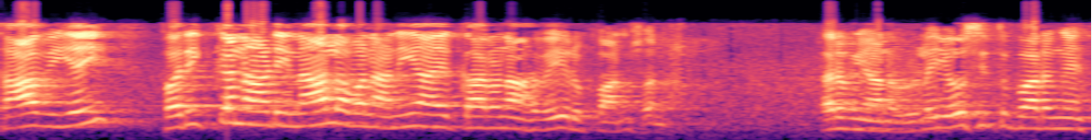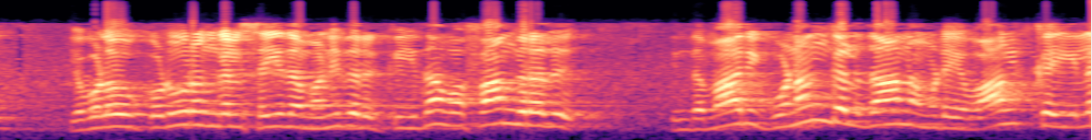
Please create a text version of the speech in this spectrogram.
சாவியை பறிக்க நாடினால் அவன் அநியாயக்காரனாகவே இருப்பான்னு சொன்னான். அருமையானவர்களை யோசித்து பாருங்க. எவ்வளவு கொடூரங்கள் செய்த மனிதருக்கு இதான் வஃபாங்கிறது. இந்த மாதிரி குணங்கள் தான் நம்முடைய வாழ்க்கையில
